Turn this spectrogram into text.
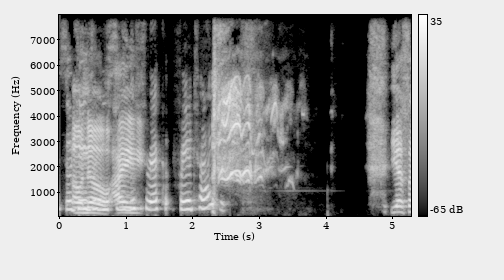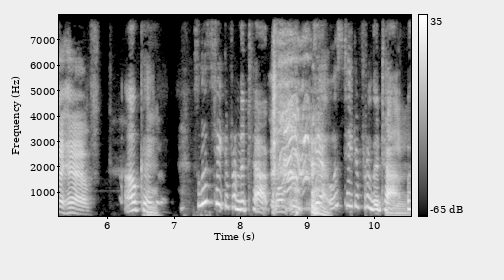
so Oh, no, have you seen the Shrek franchise? Yes, I have. Okay. Hmm. So let's take it from the top. won't yeah, let's take it from the top. Yeah,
